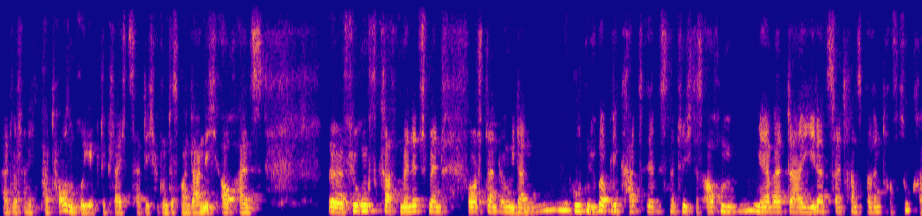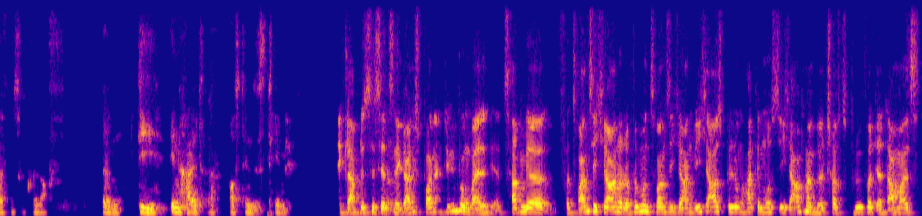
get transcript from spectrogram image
halt wahrscheinlich ein paar tausend Projekte gleichzeitig hat und dass man da nicht auch als äh, Führungskraft, Management, Vorstand irgendwie dann einen guten Überblick hat, äh, ist natürlich das auch ein Mehrwert, da jederzeit transparent darauf zugreifen zu können, auf ähm, die Inhalte aus den Systemen. Ich glaube, das ist jetzt eine ganz spannende Übung, weil jetzt haben wir vor 20 Jahren oder 25 Jahren, wie ich Ausbildung hatte, musste ich auch meinen Wirtschaftsprüfer, der damals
